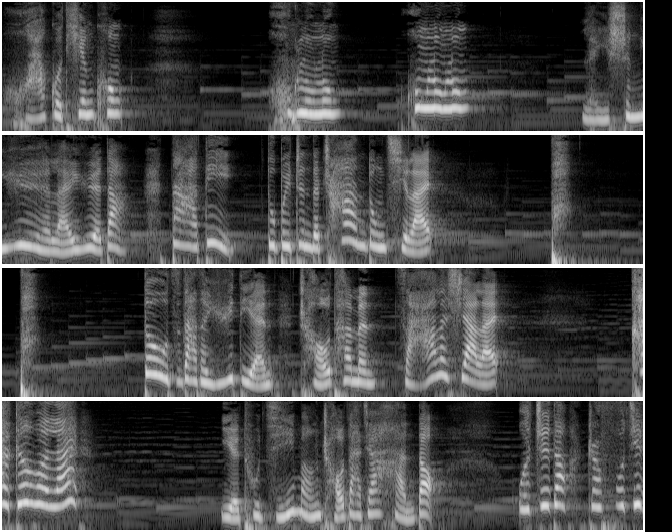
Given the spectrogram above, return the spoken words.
划过天空，轰隆隆，轰隆隆，雷声越来越大，大地都被震得颤动起来。啪，啪豆子大的雨点朝他们砸了下来，快跟我来！野兔急忙朝大家喊道：“我知道这附近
